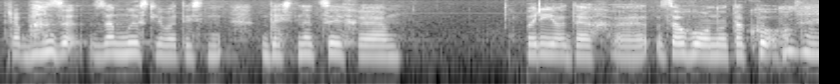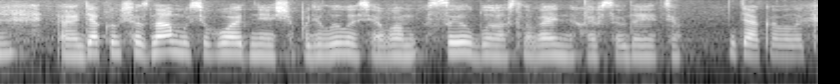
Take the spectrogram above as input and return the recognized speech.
треба замислюватись десь на цих. е, Періодах е, загону такого. Е, Дякую, що з нами сьогодні, що поділилися вам сил, благословень, нехай все вдається. Дякую велике.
